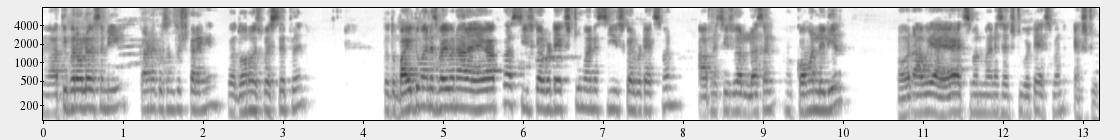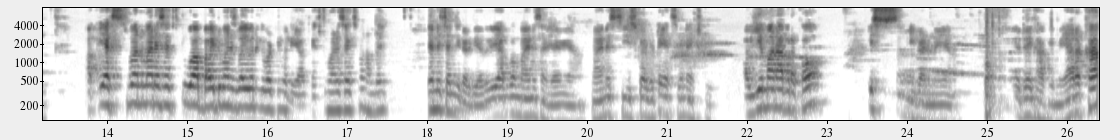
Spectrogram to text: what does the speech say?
अति परवल समीकरण को संतुष्ट करेंगे तो दोनों इस पर स्थित है। तो तो y two minus y one आ जाएगा आपका, सी स्क्वायर बटे x two minus c square बटे एक्स वन। आपने सी स्क्वायर लस कॉमन ले लिया, और ये आया x one minus x two बटे एक्स वन एक्स टू। अब x one minus x two आप y two minus y one के बटे में लिया x two minus x one हमने चेंज चेंज कर दिया तो ये आपका माइनस आ जाएगा यहाँ, माइनस सी स्क्वायर बटे एक्स वन एक्स टू। अब ये मान आप रखो, इस समीकरण में यहाँ, रेखा के में यहाँ रखा।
